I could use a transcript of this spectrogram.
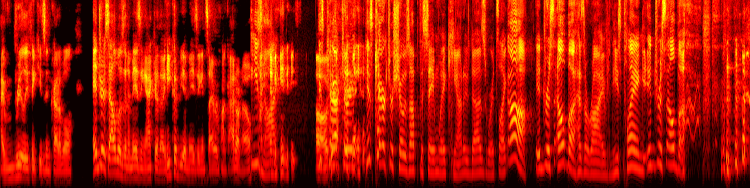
I really think he's incredible. Idris Elba is an amazing actor, though. He could be amazing in Cyberpunk. I don't know. He's not. I mean, he's, his oh, okay. character his character shows up the same way Keanu does, where it's like, ah, Idris Elba has arrived and he's playing Idris Elba.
